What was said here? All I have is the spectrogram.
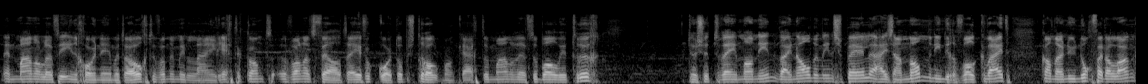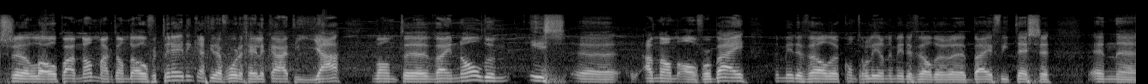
En Manolev de ingooi nemen ter hoogte van de middenlijn. Rechterkant van het veld. Even kort op Strootman. Krijgt de Manolev de bal weer terug tussen twee man in. Wijnaldum inspelen. Hij is Anand in ieder geval kwijt. Kan daar nu nog verder langs uh, lopen. Anand maakt dan de overtreding. Krijgt hij daarvoor de gele kaart? Ja. Want uh, Wijnaldum is uh, Anand al voorbij. De middenvelder, controlerende middenvelder bij Vitesse. En uh,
